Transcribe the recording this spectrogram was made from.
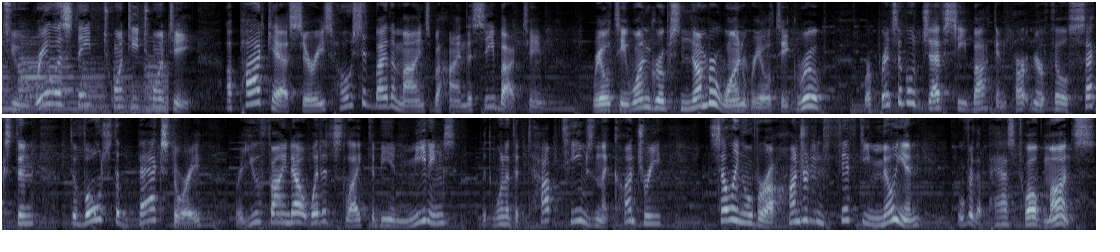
to Real Estate 2020, a podcast series hosted by the minds behind the Sibbach team, Realty One Group's number one realty group, where Principal Jeff Sibbach and partner Phil Sexton divulge the backstory where you find out what it's like to be in meetings with one of the top teams in the country, selling over 150 million over the past 12 months.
